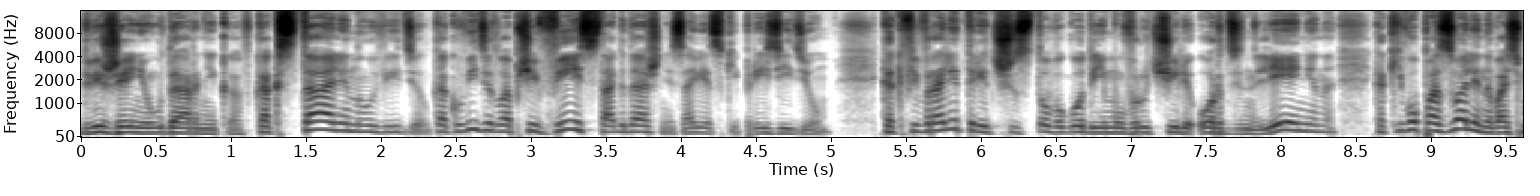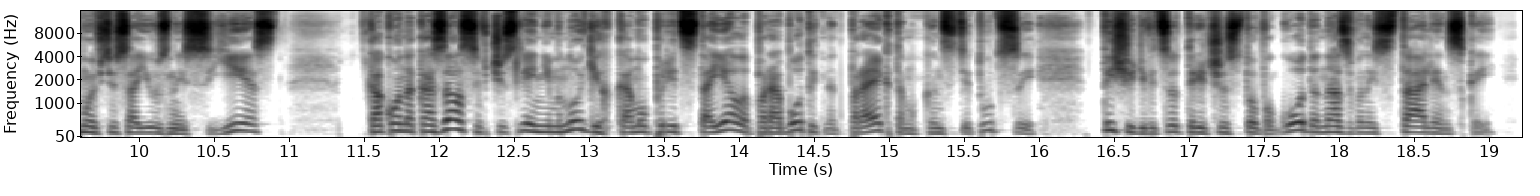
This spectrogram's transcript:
движения ударников, как Сталина увидел, как увидел вообще весь тогдашний советский президиум, как в феврале 1936 года ему вручили орден Ленина, как его позвали на восьмой всесоюзный съезд, как он оказался в числе немногих, кому предстояло поработать над проектом Конституции 1936 года, названной Сталинской –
